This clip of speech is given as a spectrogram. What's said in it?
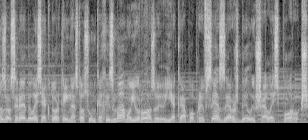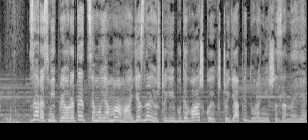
Зосередилася акторка й на стосунках із мамою Розою, яка, попри все, завжди лишалась поруч. Зараз мій пріоритет це моя мама. Я знаю, що їй буде важко, якщо я піду раніше за неї.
